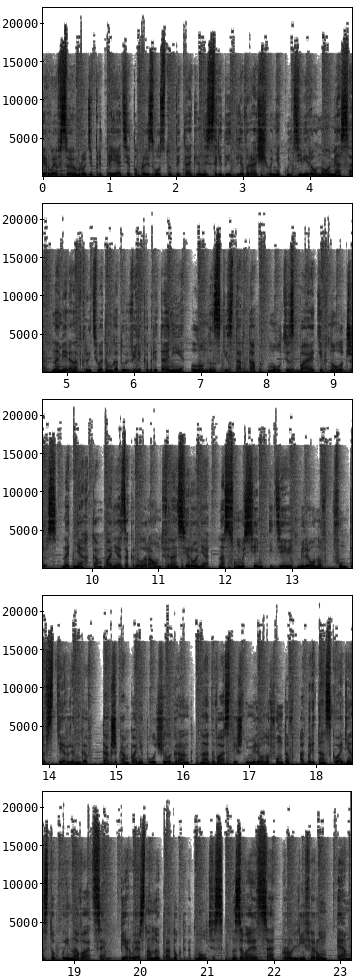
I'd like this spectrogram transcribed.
Первое в своем роде предприятие по производству питательной среды для выращивания культивированного мяса намерен открыть в этом году в Великобритании лондонский стартап Maltis Biotechnologies. На днях компания закрыла раунд финансирования на сумму 7,9 миллионов фунтов стерлингов. Также компания получила грант на 2 с лишним миллиона фунтов от британского агентства по инновациям. Первый основной продукт от Maltis называется Proliferum M.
